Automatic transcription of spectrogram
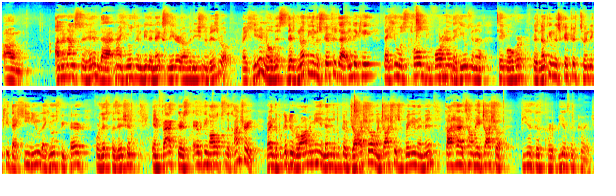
Um, unannounced to him that man he was going to be the next leader of the nation of Israel. Right? He didn't know this. There's nothing in the scriptures that indicate that he was told beforehand that he was going to take over. There's nothing in the scriptures to indicate that he knew that he was prepared for this position. In fact, there's everything all to the contrary. Right? In the book of Deuteronomy and then the book of Joshua, when Joshua was bringing them in, God had to tell him, "Hey, Joshua, be a good be of good courage."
